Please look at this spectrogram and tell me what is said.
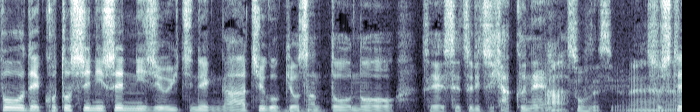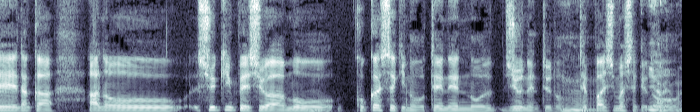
方で今年2021年が中国共産党のえー設立100年。ああそうですよね。そしてなんか、あのー習近平氏はもう国家主席の定年の10年というのを撤廃しましたけど、うんね。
